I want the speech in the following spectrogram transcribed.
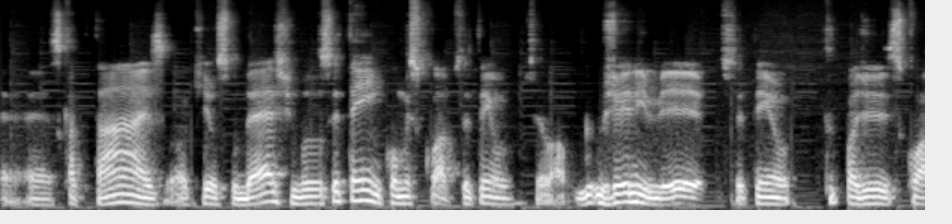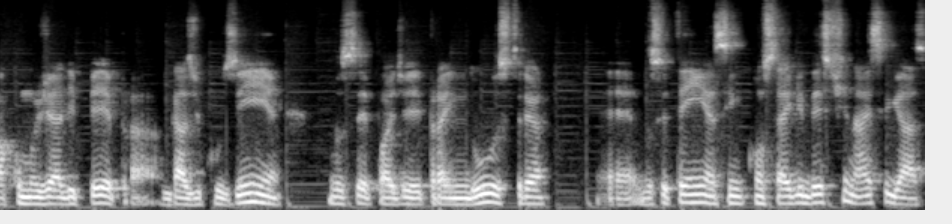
é, as capitais, aqui o Sudeste, você tem como escoar, você tem o, sei lá, o GNV, você tem o, pode escoar como GLP para gás de cozinha, você pode ir para a indústria, é, você tem, assim, consegue destinar esse gás.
